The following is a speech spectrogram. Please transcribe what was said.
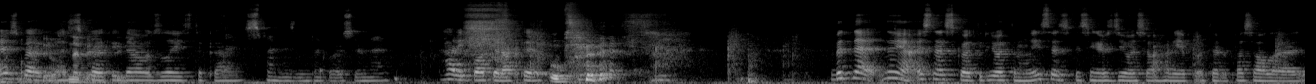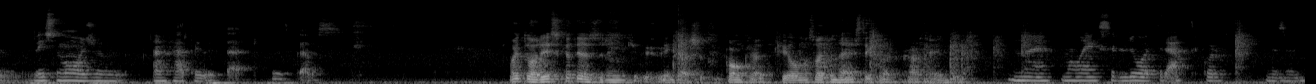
Es neskatīju tik daudz līdz tā kā Es pat nezinu, par ko es runāju. Harry Potter aktieri. Ups. Bet nē, nu jā, es nesakoju tik ļoti tam līdzi, es es vienkārši dzīvoju savā Harry Potter pasaulē visu mūžu un I'm happy with that. Nu, tā kā viss. Vai tu arī skaties uz rīņķi vienkārši konkrēti filmas, vai tu neesi tik kā Heidi? Nē, man liekas, ir ļoti reti, kur, nezinu,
